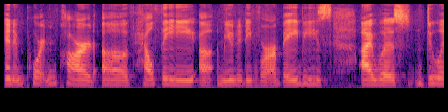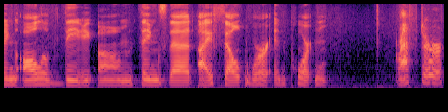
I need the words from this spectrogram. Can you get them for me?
an important part of healthy uh, immunity for our babies. I was doing all of the um, things that I felt were important. After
